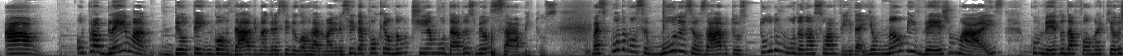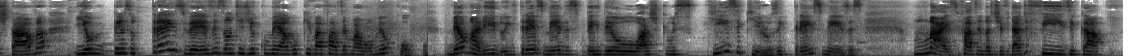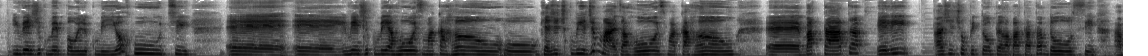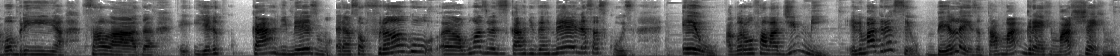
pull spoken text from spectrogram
A o problema de eu ter engordado, emagrecido, engordado, emagrecido é porque eu não tinha mudado os meus hábitos. Mas quando você muda os seus hábitos, tudo muda na sua vida. E eu não me vejo mais comendo da forma que eu estava. E eu penso três vezes antes de comer algo que vai fazer mal ao meu corpo. Meu marido, em três meses, perdeu acho que uns 15 quilos em três meses. Mas fazendo atividade física. Em vez de comer pão, ele comia iogurte é, é, em vez de comer arroz, macarrão, o que a gente comia demais, arroz, macarrão, é, batata, ele a gente optou pela batata doce, abobrinha, salada, e, e ele carne mesmo era só frango, é, algumas vezes carne vermelha, essas coisas. Eu, agora eu vou falar de mim. Ele emagreceu, beleza, tá magrérrimo, magérrimo.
